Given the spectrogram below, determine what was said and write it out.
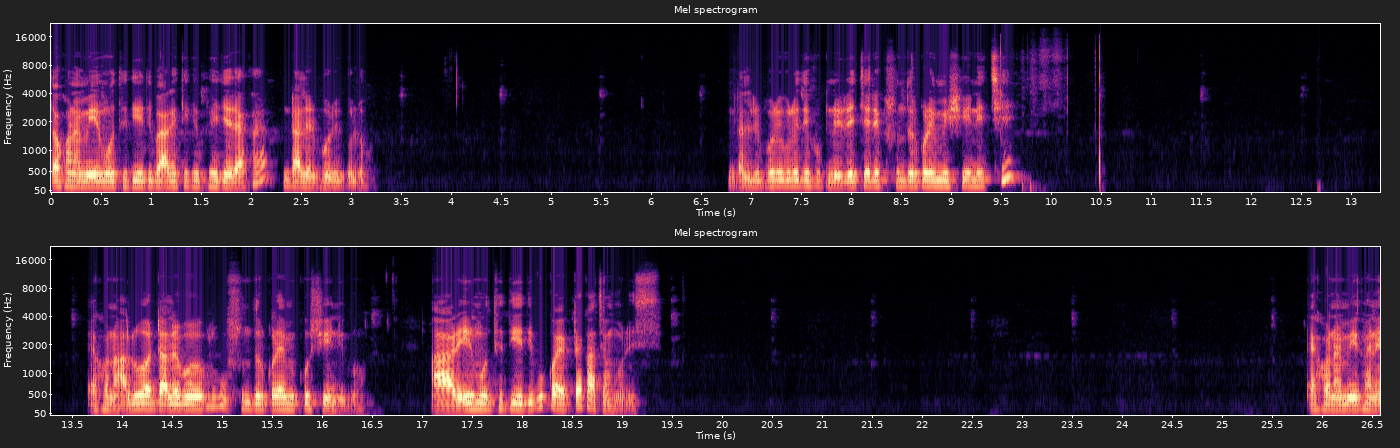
তখন আমি এর মধ্যে দিয়ে দিব আগে থেকে ভেজে রাখা ডালের বড়িগুলো। ডালের বড়িগুলো দিয়ে খুব নেড়ে চেড়ে সুন্দর করে মিশিয়ে নিচ্ছি। এখন আলু আর ডালের বড়িগুলো খুব সুন্দর করে আমি কষিয়ে নিব। আর এর মধ্যে দিয়ে দিব কয়েকটা কাঁচামরিচ। এখন আমি এখানে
